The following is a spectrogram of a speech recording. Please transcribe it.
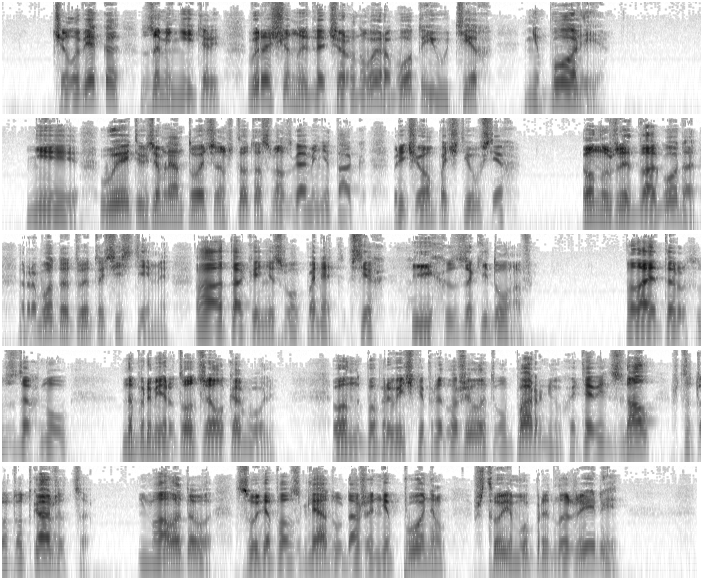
Человека-заменители, выращенные для черновой работы и у тех не более. Не, у этих землян точно что-то с мозгами не так, причем почти у всех. Он уже два года работает в этой системе, а так и не смог понять всех их закидонов. Лайтер вздохнул. Например, тот же алкоголь. Он по привычке предложил этому парню, хотя ведь знал, что тот откажется. Мало того, судя по взгляду, даже не понял, что ему предложили.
